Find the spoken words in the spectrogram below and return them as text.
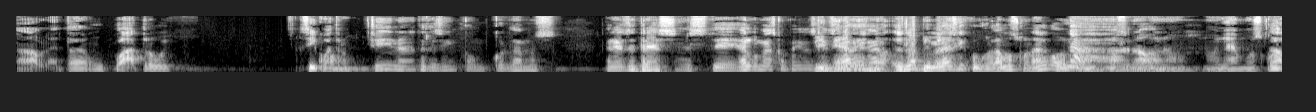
Ah, la neta, un 4, güey. Sí, cuatro. Sí, la neta que sí, concordamos. 3 de 3. Este, ¿Algo más, compañeros? ¿Quieren Primera vez? ¿no? ¿Es la primera vez que concordamos con algo? No, No, no, no, no, no, ya hemos No, va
